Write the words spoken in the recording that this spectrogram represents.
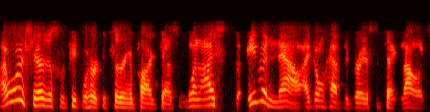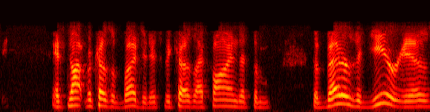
I want to share this with people who are considering a podcast. When I, even now, I don't have the greatest of technology. It's not because of budget. It's because I find that the the better the gear is,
